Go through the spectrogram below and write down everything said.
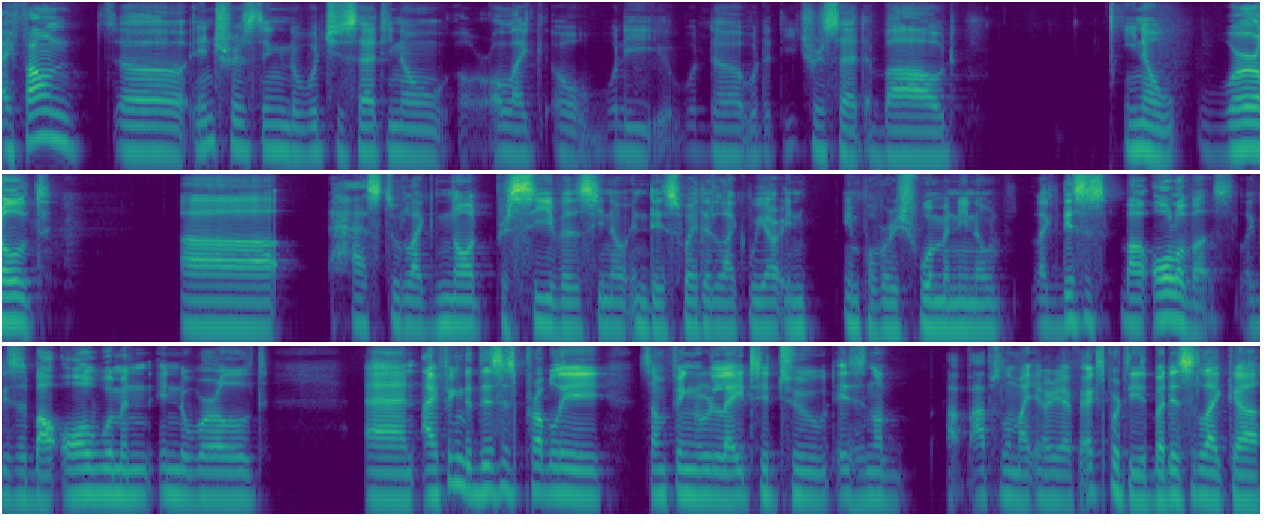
I found uh, interesting the, what you said, you know, or, like oh, what he what the what the teacher said about you know world uh has to like not perceive us you know in this way that like we are in, impoverished women you know like this is about all of us like this is about all women in the world and i think that this is probably something related to this is not absolutely my area of expertise but this is like uh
